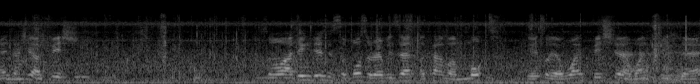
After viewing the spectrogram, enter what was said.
and it's actually a fish. So I think this is supposed to represent a kind of a moat. Okay, so you have one fish here and one fish there.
